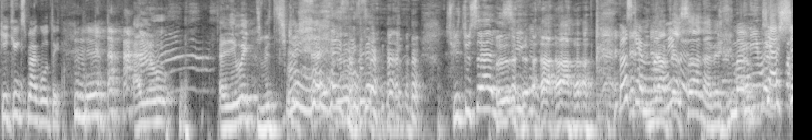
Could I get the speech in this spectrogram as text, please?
Quelqu'un qui se met à côté. Allô? Allez, oui, tu veux-tu que je Je suis tout seul ici. Je pense que Il y a Mamie personne avec m'a Mamie me me caché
